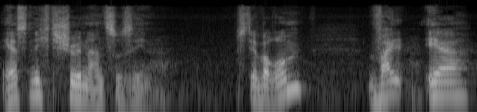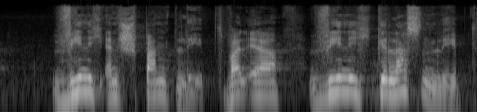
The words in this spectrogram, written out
Er ist nicht schön anzusehen. Wisst ihr warum? Weil er wenig entspannt lebt, weil er wenig gelassen lebt,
